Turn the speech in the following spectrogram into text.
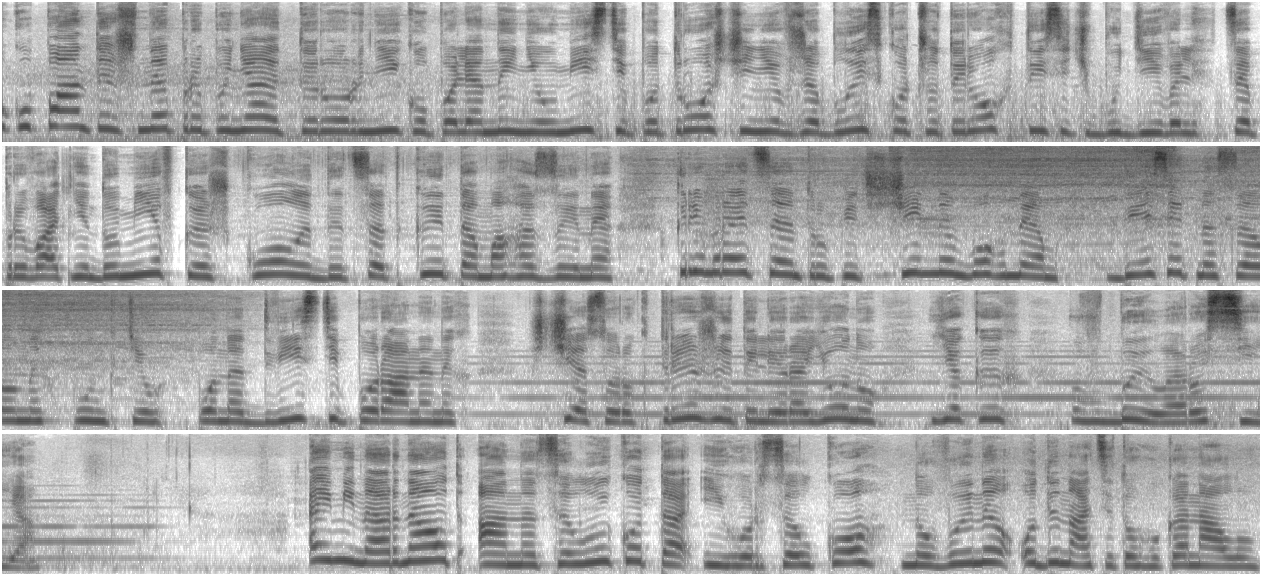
Окупанти ж не припиняють терор Нікополя. Нині у місті потрощені вже близько чотирьох тисяч будівель. Це приватні домівки, школи, дитсадки та магазини. Крім райцентру під щільним вогнем 10 населених пунктів, понад 200 поранених. Ще 43 жителі району, яких вбила Росія. Айміна Арнаут, Анна Целуйко та Ігор Селко. Новини 11 каналу.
